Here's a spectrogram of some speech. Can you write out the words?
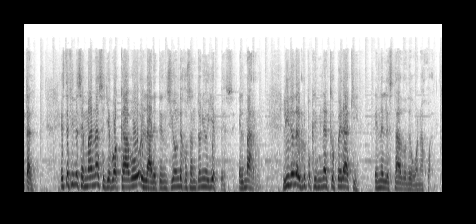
tal? Este fin de semana se llevó a cabo la detención de José Antonio Yepes, el Marro, líder del grupo criminal que opera aquí, en el estado de Guanajuato.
